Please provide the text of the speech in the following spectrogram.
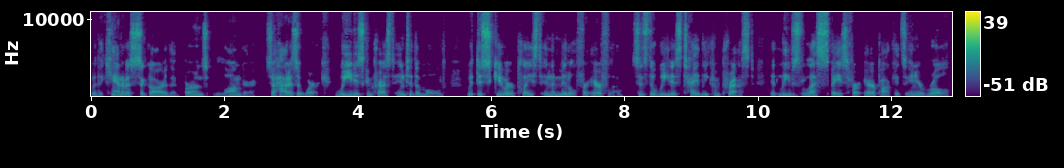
with a cannabis cigar that burns longer. So, how does it work? Weed is compressed into the mold with the skewer placed in the middle for airflow. Since the weed is tightly compressed, it leaves less space for air pockets in your roll,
